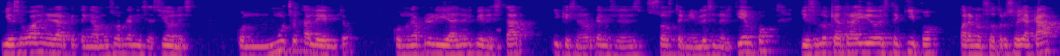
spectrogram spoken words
Y eso va a generar que tengamos organizaciones con mucho talento, con una prioridad en el bienestar y que sean organizaciones sostenibles en el tiempo. Y eso es lo que ha traído este equipo para nosotros hoy acá.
